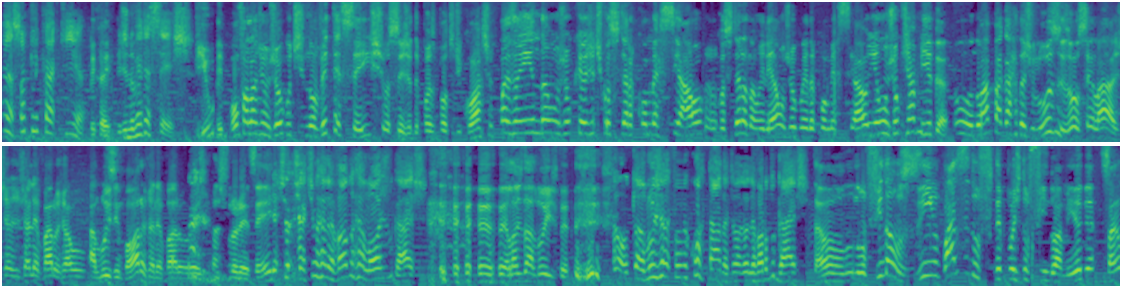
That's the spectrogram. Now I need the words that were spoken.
É, só clicar aqui. ó. Clica aí. De 96. Viu? E Vamos falar de um jogo de 96, ou seja, depois do ponto de corte, mas ainda um jogo que a gente considera comercial. Não considera não, ele é um jogo ainda comercial e é um jogo de amiga. No, no apagar das luzes, ou sei lá, já, já levaram já o- a luz embora, já levaram os, os Já, fluorescentes. tinha- já tinham relevado o relógio do gás. relógio da luz, né? Não, a luz já foi cortada, já levaram do gás. Então, no finalzinho, quase do- depois do fim do Amiga, saiu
